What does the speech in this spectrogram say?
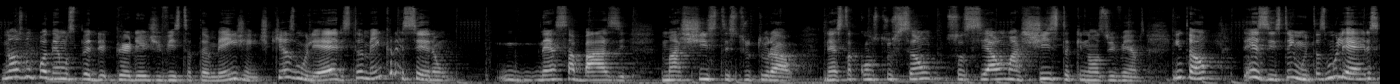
nós não podemos perder de vista também, gente, que as mulheres também cresceram nessa base machista estrutural, nessa construção social machista que nós vivemos. Então, existem muitas mulheres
